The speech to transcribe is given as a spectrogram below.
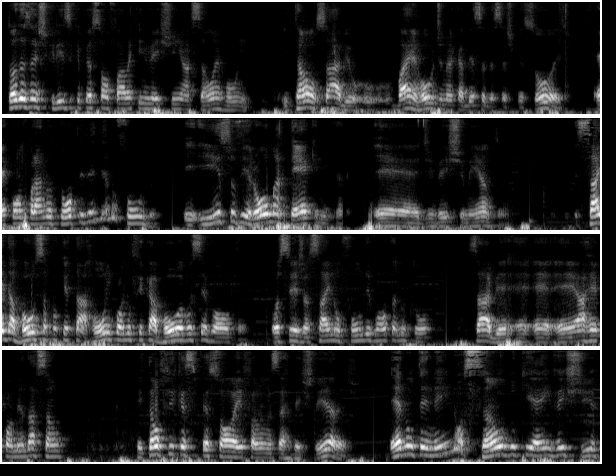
Todas as crises que o pessoal fala que investir em ação é ruim. Então, sabe, o, buy and hold na cabeça dessas pessoas é comprar no topo e vender no fundo. E, e isso virou uma técnica é, de investimento. Sai da bolsa porque tá ruim, quando fica boa você volta. Ou seja, sai no fundo e volta no topo. Sabe, é, é, é a recomendação. Então fica esse pessoal aí falando essas besteiras, é não ter nem noção do que é investir.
